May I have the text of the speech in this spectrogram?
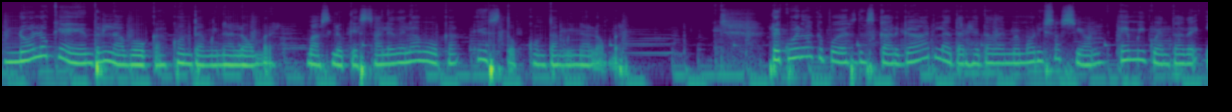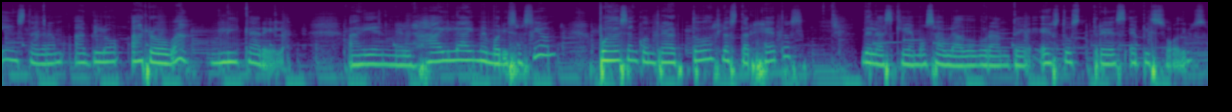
no lo que entra en la boca contamina al hombre, mas lo que sale de la boca, esto contamina al hombre. Recuerda que puedes descargar la tarjeta de memorización en mi cuenta de Instagram arroba glicarela. Ahí en el highlight memorización puedes encontrar todas las tarjetas de las que hemos hablado durante estos tres episodios.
